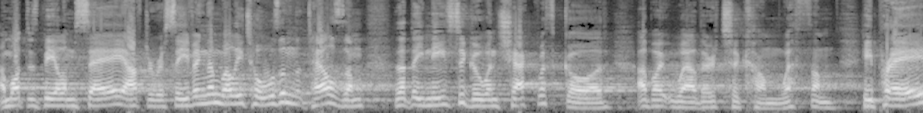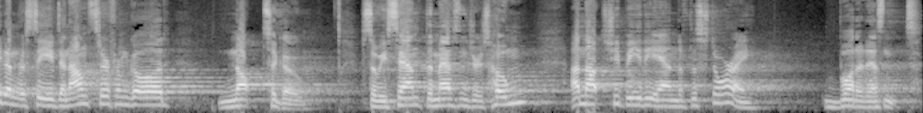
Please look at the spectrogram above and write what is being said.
And what does Balaam say after receiving them? Well, he tells them, tells them that they need to go and check with God about whether to come with them. He prayed and received an answer from God not to go. So he sent the messengers home, and that should be the end of the story. But it isn't.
